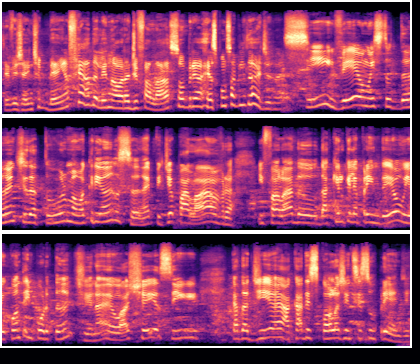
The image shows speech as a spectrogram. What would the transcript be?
Teve gente bem afiada ali na hora de falar sobre a responsabilidade, né? Sim, ver um estudante da turma, uma criança, né, pedir a palavra e falar do, daquilo que ele aprendeu e o quanto é importante, né? Eu achei assim, cada dia, a cada escola a gente se surpreende.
